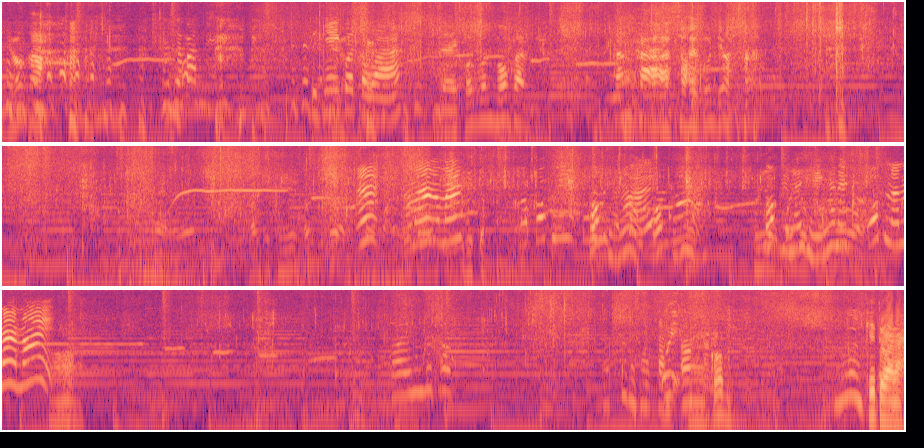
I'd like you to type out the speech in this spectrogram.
เดี๋ยวค่ะสิไงกว่าตัว ใหญ่คนบนบกกัน ตั้งขาซอยคนเดียว อะเอามาเอามามาปกนี่กบอยู่น่ะกบอยู่น่ะกบอยู่ในหิงอะเนี่ยปบน่ะน่าน้อยอ๋อยมันก็ชอบขึ้นทางกันอ๋อแม่ก้มนี่กี่ตัวนะ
